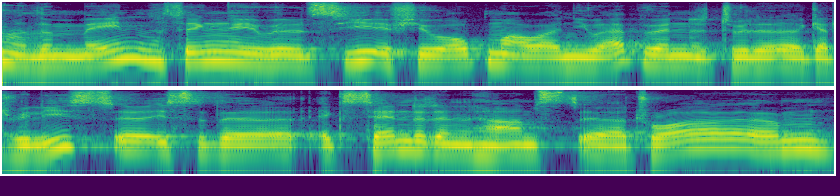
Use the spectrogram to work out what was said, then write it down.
the main thing you will see if you open our new app when it will uh, get released uh, is the extended and enhanced uh, drawer um,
